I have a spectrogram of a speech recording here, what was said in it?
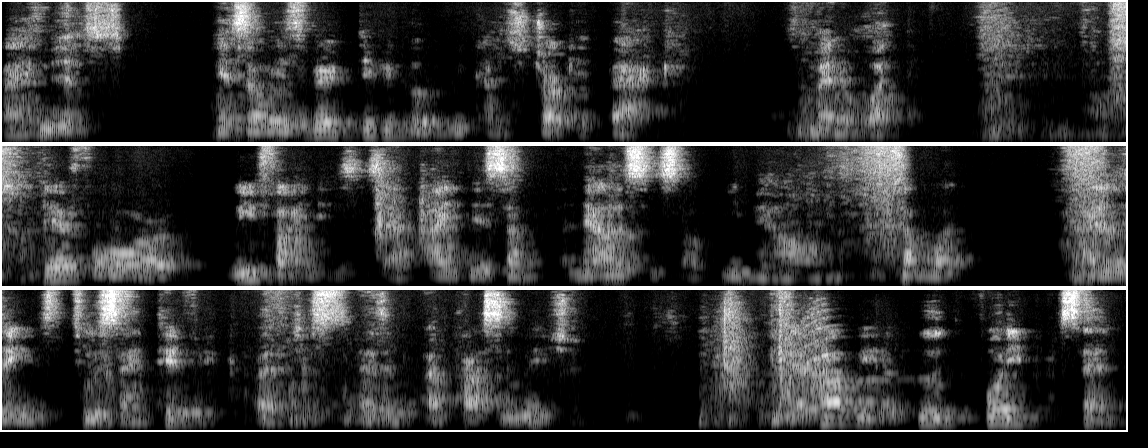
right? Yes. And so it's very difficult to reconstruct it back, no matter what. Therefore, we find is that I did some analysis of email, somewhat, I don't think it's too scientific, but just as an approximation. That probably a good forty percent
